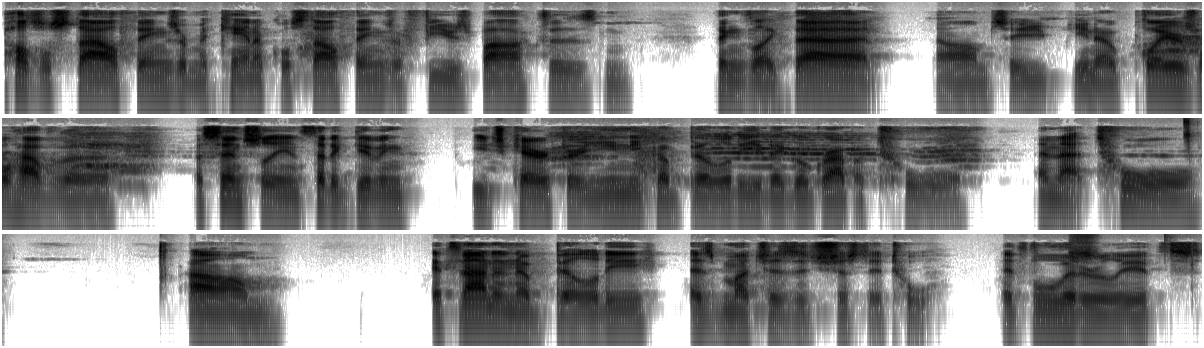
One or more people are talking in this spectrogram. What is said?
puzzle style things or mechanical style things or fuse boxes and things like that. Um, so you you know players will have a essentially instead of giving each character a unique ability, they go grab a tool, and that tool, um, it's not an ability as much as it's just a tool. It's literally it's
